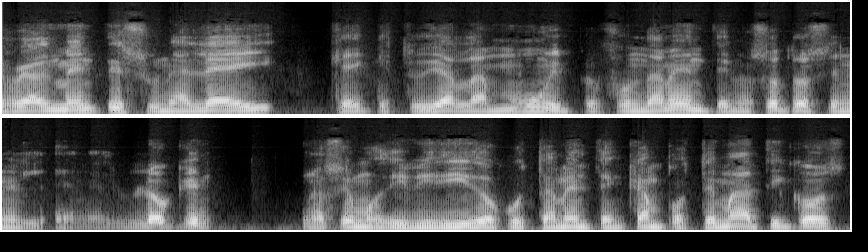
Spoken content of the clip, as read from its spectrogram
realmente es una ley que hay que estudiarla muy profundamente. Nosotros en el, en el bloque nos hemos dividido justamente en campos temáticos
